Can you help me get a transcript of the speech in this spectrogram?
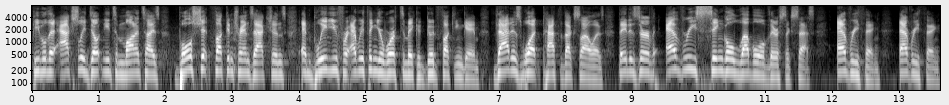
People that actually don't need to monetize bullshit fucking transactions and bleed you for everything you're worth to make a good fucking game. That is what Path of Exile is. They deserve every single level of their success. Everything. Everything.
